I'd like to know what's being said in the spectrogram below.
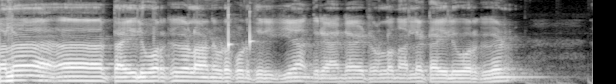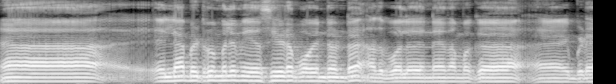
നല്ല ടൈൽ വർക്കുകളാണ് ഇവിടെ കൊടുത്തിരിക്കുക. ഗ്രാൻഡ് ആയിട്ടുള്ള നല്ല ടൈൽ വർക്കുകൾ എല്ലാ ബെഡ്റൂമിലും എ സിയുടെ പോയിന്റ് ഉണ്ട്. അതുപോലെ തന്നെ നമുക്ക് ഇവിടെ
